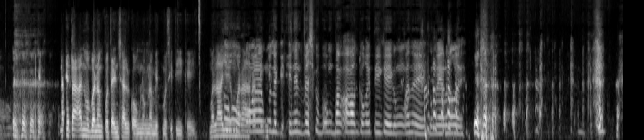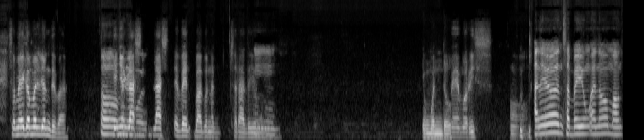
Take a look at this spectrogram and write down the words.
Oo. Nakitaan mo ba ng potential kong nung na-meet mo si TK? Malayo yung Oo, kung alam mararating. ko, nag in-invest ko buong bank account ko kay TK kung ano eh, kung meron ako eh. Sa Mega Mall yun, di ba? Oo, Yun yung Mega last Mall. last event bago nagsarado yung Mm. Yung mundo. memories. Oo. Ano yun, sabay yung ano, Mount,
